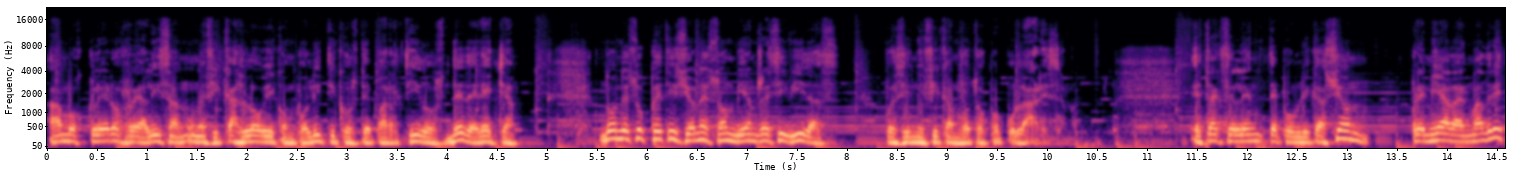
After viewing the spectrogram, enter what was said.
Ambos cleros realizan un eficaz lobby con políticos de partidos de derecha, donde sus peticiones son bien recibidas, pues significan votos populares. Esta excelente publicación, premiada en Madrid,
